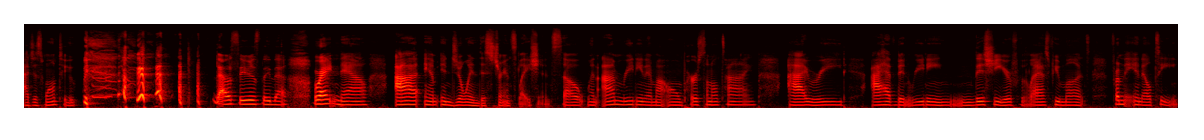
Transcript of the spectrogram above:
I just want to. no, seriously, though. Right now, I am enjoying this translation. So when I'm reading in my own personal time, I read I have been reading this year for the last few months from the NLT.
